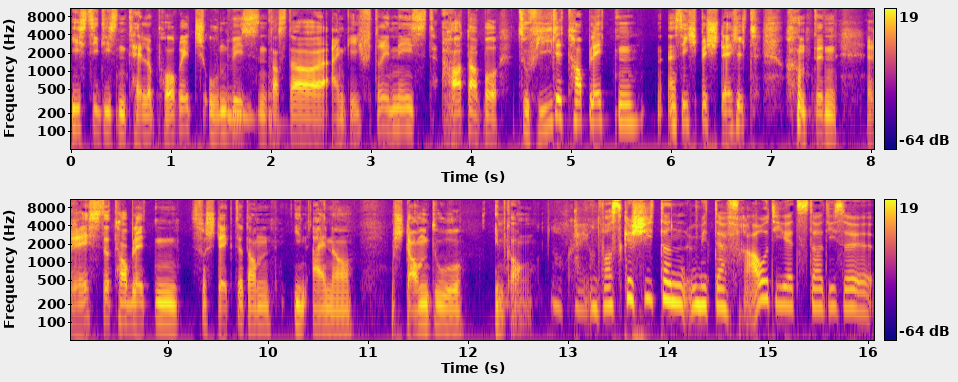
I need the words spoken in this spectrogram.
isst sie diesen Teleporridge unwissend, mhm. dass da ein Gift drin ist, hat aber zu viele Tabletten sich bestellt und den Rest der Tabletten versteckt er dann in einer Stammduhr im Gang. Okay, und was geschieht dann mit der Frau, die jetzt da diese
